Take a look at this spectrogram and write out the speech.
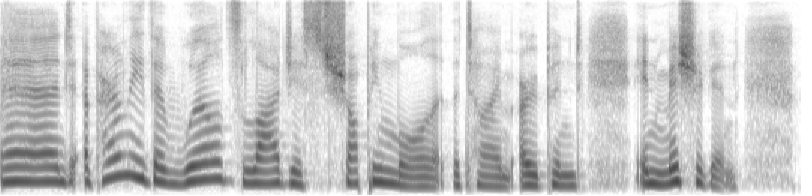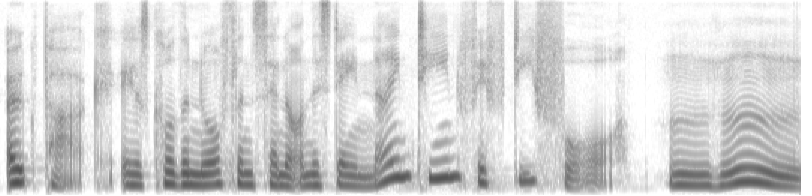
And apparently, the world's largest shopping mall at the time opened in Michigan, Oak Park. It was called the Northland Center on this day in 1954. Hmm.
